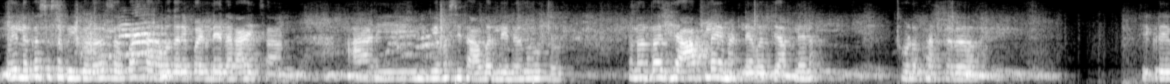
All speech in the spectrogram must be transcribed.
पहिलं कसं सगळीकडं असं पसारा वगैरे पडलेला राहायचा आणि व्यवस्थित आवरलेलं नव्हतं. पण आता हे आपलं आहे म्हटल्यावरती आपल्याला थोडंफार तर तिकडे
